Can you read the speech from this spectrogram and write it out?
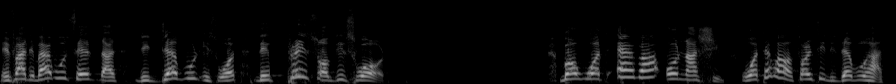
In fact, the Bible says that the devil is what? The prince of this world. But whatever ownership, whatever authority the devil has,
